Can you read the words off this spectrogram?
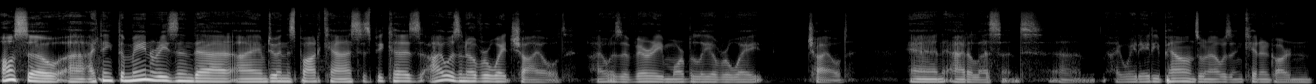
Also, uh, I think the main reason that I am doing this podcast is because I was an overweight child. I was a very morbidly overweight child and adolescent. Um, I weighed 80 pounds when I was in kindergarten,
